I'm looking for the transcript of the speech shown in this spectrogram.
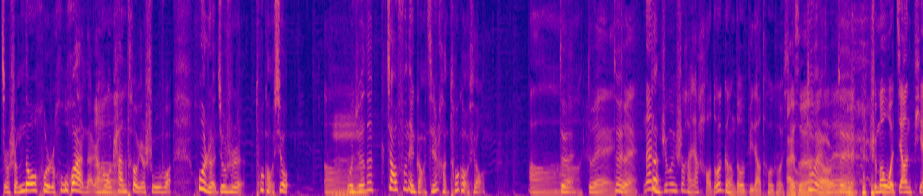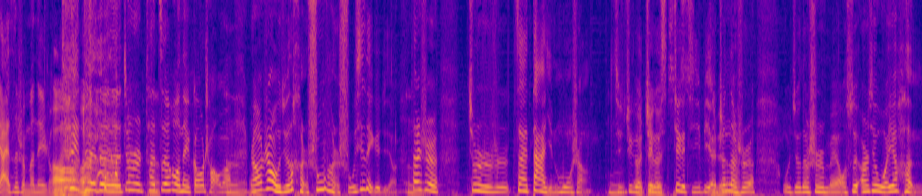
就什么都互互换的，然后我看嗯特别舒服，或者就是脱口秀，哦。嗯。我觉得《教父》那梗其实很脱口秀，哦，对。对对。对，那你这么一说，好像好多梗都比较脱口秀。N 对对。什么我教你 PS 什么那种。对对对对，就是 他最后那高潮嘛，嗯。然后让我觉得很舒服、很熟悉的一个剧情，嗯。但是就是在大银幕上，这这个啊这个这个级别真的是，我觉得是没有，所以而且我也很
